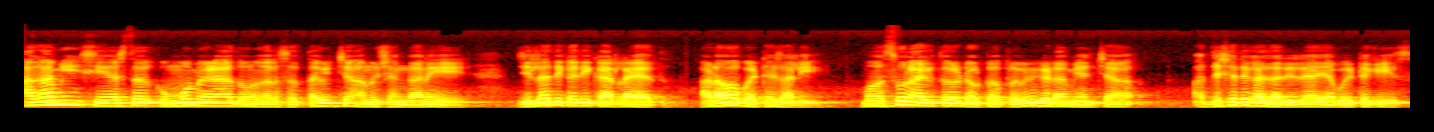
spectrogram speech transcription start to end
आगामी सिंहस्थ कुंभमेळा दोन हजार सत्तावीसच्या अनुषंगाने जिल्हाधिकारी कार्यालयात आढावा बैठक झाली. महसूल आयुक्त डॉक्टर प्रवीण गेडाम यांच्या अध्यक्षतेखाली झालेल्या या बैठकीस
